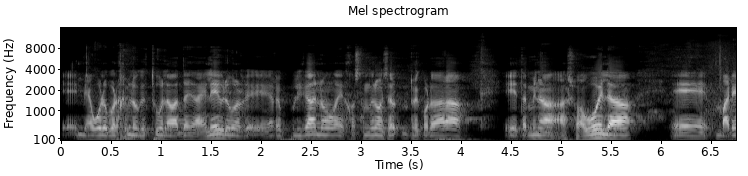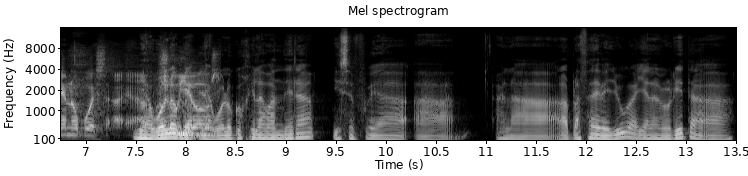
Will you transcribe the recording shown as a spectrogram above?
Eh, mi abuelo, por ejemplo, que estuvo en la batalla del Ebro, eh, republicano, eh, José Andrés recordará eh, también a, a su abuela, eh, Mariano, pues a, Mi abuelo, mi, abuelo cogió la bandera y se fue a, a- a la, plaza de Belluga y a la glorieta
